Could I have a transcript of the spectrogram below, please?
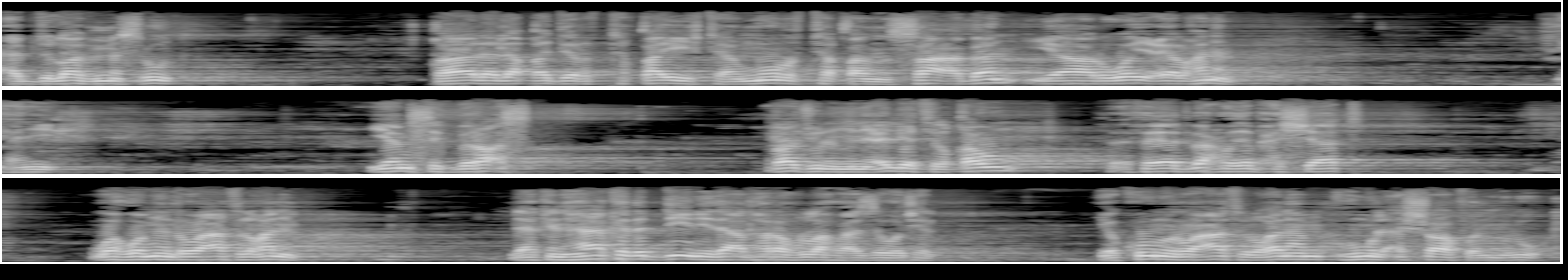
عبد الله بن مسعود. قال لقد ارتقيت مرتقا صعبا يا رويع الغنم. يعني يمسك برأس رجل من علية القوم فيذبحه ذبح الشاة وهو من رعاة الغنم. لكن هكذا الدين إذا أظهره الله عز وجل. يكون رعاة الغنم هم الأشراف والملوك.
